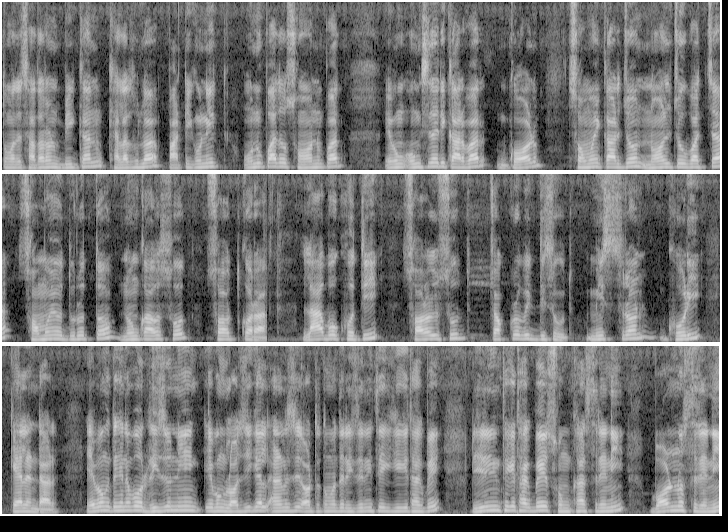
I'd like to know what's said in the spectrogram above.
তোমাদের সাধারণ বিজ্ঞান, খেলাধুলা, পাটিগণিত, অনুপাত ও সহানুপাত এবং অংশীদারি কারবার, গড় সময় কার্য নল চৌবাচ্চা, সময় ও দূরত্ব, নৌকা ও স্রোত, শতকরা। লাভ ও ক্ষতি, সরল সুদ, চক্রবৃদ্ধি সুদ, মিশ্রণ, ঘড়ি, ক্যালেন্ডার। এবং দেখে নেব রিজনিং এবং লজিক্যাল অ্যানালিসিস অর্থাৎ তোমাদের রিজনিং থেকে কী কী থাকবে? রিজনিং থেকে থাকবে সংখ্যা শ্রেণি, বর্ণ শ্রেণি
